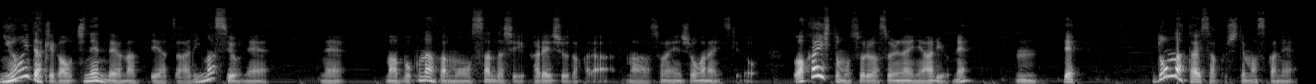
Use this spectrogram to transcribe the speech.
匂いだけが落ちねえんだよなってやつありますよね。ね。まあ僕なんかもうおっさんだし、加齢臭だから、まあその辺しょうがないんですけど、若い人もそれはそれなりにあるよね。うん。で、どんな対策してますかね？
